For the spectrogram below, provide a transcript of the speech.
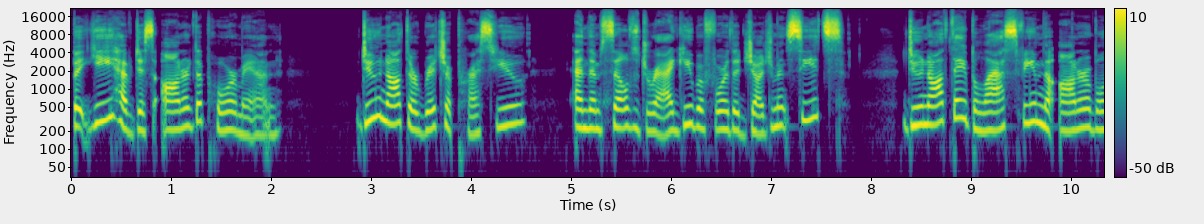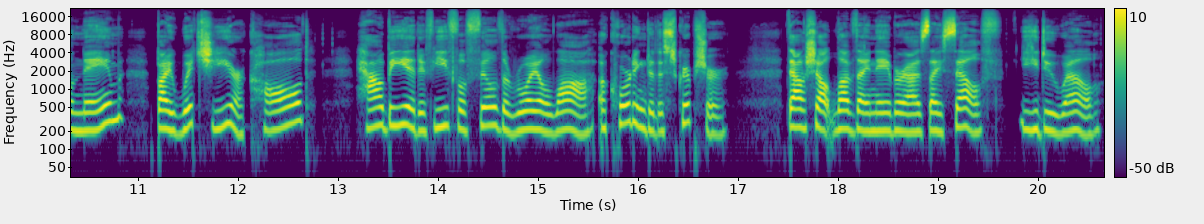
But ye have dishonored the poor man. Do not the rich oppress you, and themselves drag you before the judgment seats? Do not they blaspheme the honorable name by which ye are called? Howbeit, if ye fulfill the royal law, according to the Scripture, Thou shalt love thy neighbor as thyself, ye do well.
